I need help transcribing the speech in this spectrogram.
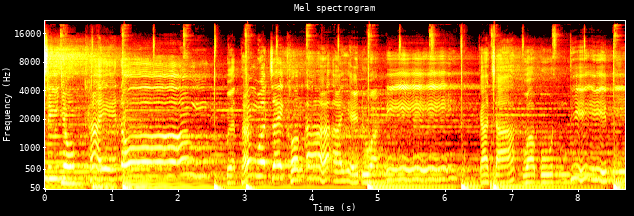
สิยกให้น้อง เบิดทั้งหัวใจของอายดวงนี้กะจากว่าบุญที่มี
